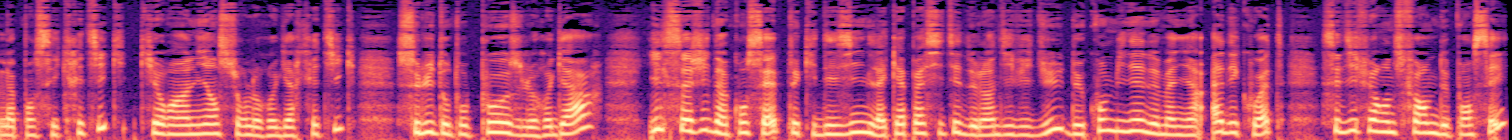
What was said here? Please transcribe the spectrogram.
la pensée critique, qui aura un lien sur le regard critique, celui dont on pose le regard, il s'agit d'un concept qui désigne la capacité de l'individu de combiner de manière adéquate ces différentes formes de pensée,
